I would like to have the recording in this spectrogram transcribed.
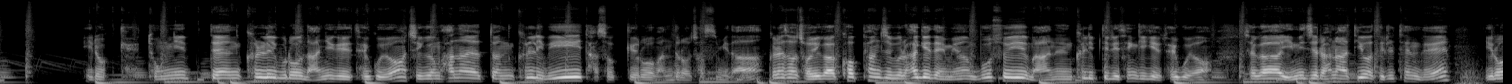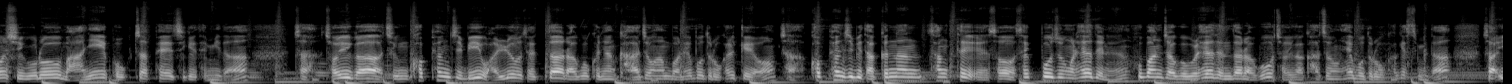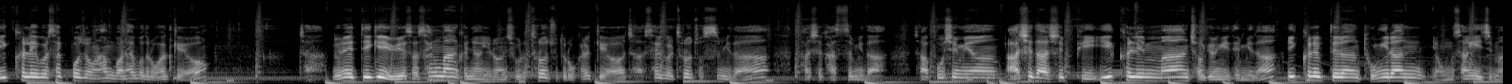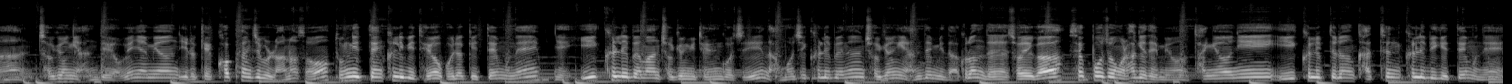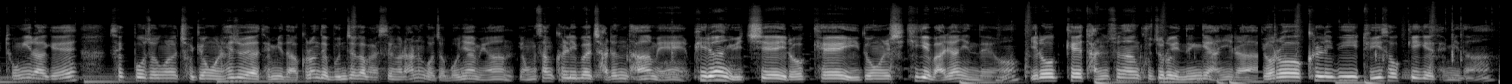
이렇게 독립된 클립으로 나뉘게 되고요. 지금 하나였던 클립이 다섯 개로 만들어졌습니다. 그래서 저희가 컷 편집을 하게 되면 무수히 많은 클립들이 생기게 되고요. 제가 이미지를 하나 띄워 드릴 텐데 이런 식으로 많이 복잡해지게 됩니다. 자, 저희가 지금 컷 편집이 완료됐다 라고 그냥 가정 한번 해보도록 할게요. 자, 컷 편집이 다 끝난 상태에서 색 보정을 해야 되는 후반 작업을 해야 된다라고 저희가 가정해 보도록 하겠습니다. 자, 이 클립을 색 보정을 한번 해보도록 할게요. 자, 눈에 띄기 위해서 색만 그냥 이런 식으로 틀어주도록 할게요. 자, 색을 틀어줬습니다. 다시 갔습니다. 자, 보시면 아시다시피 이 클립만 적용이 됩니다. 이 클립들은 동일한 영상이지만 적용이 안 돼요. 왜냐면 이렇게 컷 편집을 나눠서 독립된 클립이 되어 버렸기 때문에 예, 이 클립에만 적용이 되는 거지 나머지 클립에는 적용이 안 됩니다. 그런데 저희가 색 보정을 하게 되면 당연히 이 클립들은 같은 클립이기 때문에 동일하게 색 보정을 적용을 해줘야 됩니다. 그런데 문제가 발생을 하는 거죠. 뭐냐면 영상 클립을 자른 다음에 필요한 위치에 이렇게 이동을 시키기 마련인데요. 이렇게 단순한 구조로 있는 게 아니라 여러 클립이 뒤섞이게 됩니다.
